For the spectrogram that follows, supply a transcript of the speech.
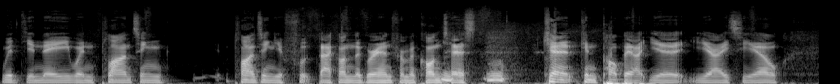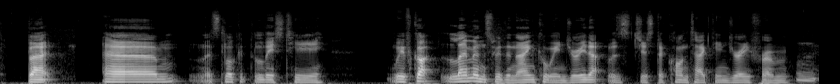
with your knee when planting planting your foot back on the ground from a contest can can pop out your your ACL. But um, let's look at the list here. We've got Lemmens with an ankle injury. That was just a contact injury from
